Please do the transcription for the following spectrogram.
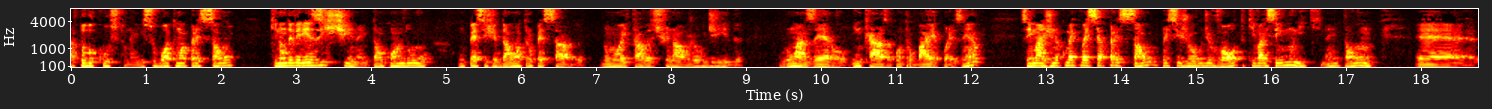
a todo custo. Né? Isso bota uma pressão que não deveria existir, né? Então, quando um PSG dá uma tropeçada numa oitava de final, jogo de ida, por 1 a 0 em casa contra o Bayern, por exemplo, você imagina como é que vai ser a pressão para esse jogo de volta que vai ser em Munique, né? Então, é,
